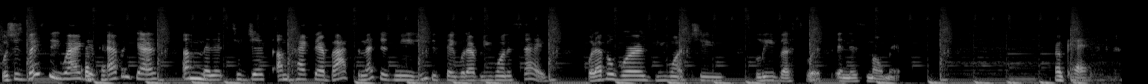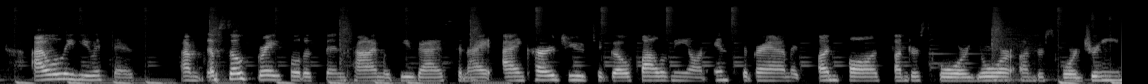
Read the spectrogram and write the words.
which is basically where I give Okay. every guest a minute to just unpack their box. And that just means you can say whatever you want to say, whatever words you want to leave us with in this moment. Okay. I will leave you with this. I'm, I'm so grateful to spend time with you guys tonight. I encourage you to go follow me on Instagram. It's unpause underscore your underscore dream,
